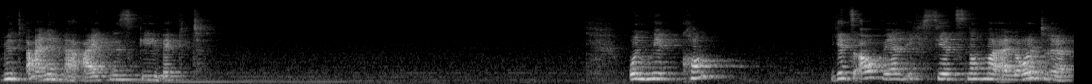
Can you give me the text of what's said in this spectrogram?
mit einem Ereignis geweckt. Und mir kommt jetzt auch, während ich es jetzt nochmal erläutere,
